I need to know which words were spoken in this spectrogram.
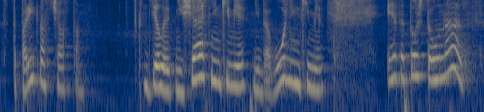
стопорит нас часто, делает несчастненькими, недовольненькими. Это то, что у нас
